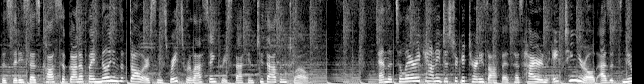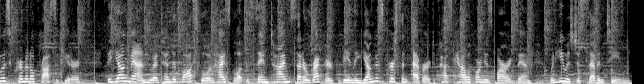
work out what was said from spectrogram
The city says costs have gone up by millions of dollars since rates were last increased back in 2012. And the Tulare County District Attorney's Office has hired an 18 year old as its newest criminal prosecutor. The young man who attended law school and high school at the same time set a record for being the youngest person ever to pass California's bar exam when he was just 17.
